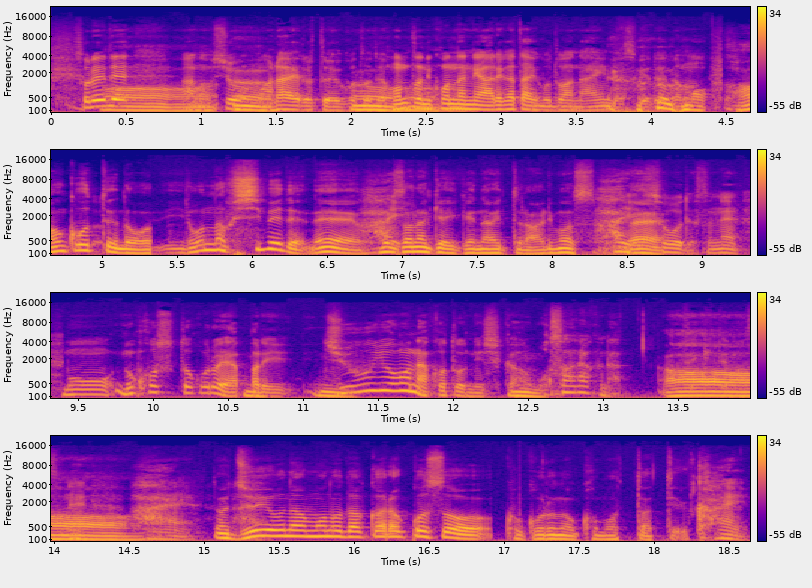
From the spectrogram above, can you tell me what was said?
それであの賞をもらえるということで、うん。本当にこんなにありがたいことはないんですけれども。ハンコっていうのはいろんな節目でねはい。干さなきゃいけないっていうのはありますよね、はい、そうですね。もう残すところやっぱり重要なことにしか押さなくなっあー。はい。重要なものだからこそ心のこもったっていうか、はい。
